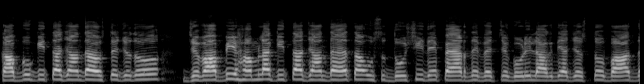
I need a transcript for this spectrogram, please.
ਕਾਬੂ ਕੀਤਾ ਜਾਂਦਾ ਹੈ। ਉਸ ਤੇ ਜਦੋਂ ਜਵਾਬੀ ਹਮਲਾ ਕੀਤਾ ਜਾਂਦਾ ਹੈ ਤਾਂ ਉਸ ਦੋਸ਼ੀ ਦੇ ਪੈਰ ਦੇ ਵਿੱਚ ਗੋਲੀ ਲੱਗਦੀ ਹੈ ਜਿਸ ਤੋਂ ਬਾਅਦ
